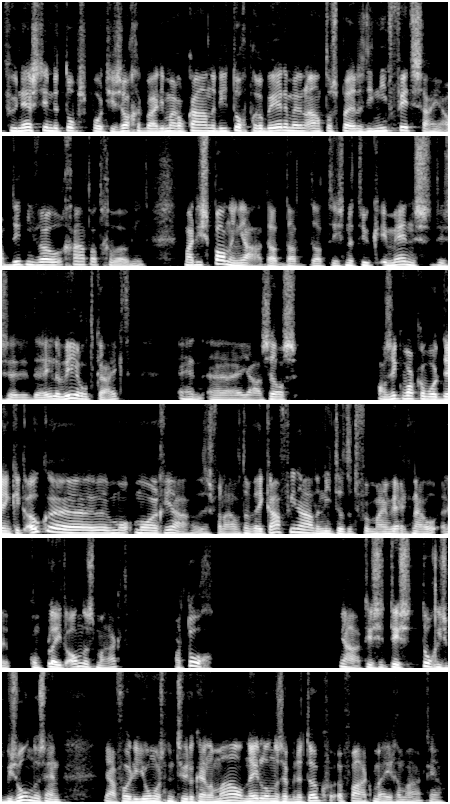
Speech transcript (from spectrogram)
funest in de topsport. Je zag het bij die Marokkanen die toch probeerden met een aantal spelers die niet fit zijn. Ja, op dit niveau gaat dat gewoon niet. Maar die spanning, ja, dat, dat, dat is natuurlijk immens. Dus eh, de hele wereld kijkt. En eh, ja, zelfs als ik wakker word, denk ik ook eh, mo- morgen, ja, dat is vanavond een WK-finale. Niet dat het voor mijn werk nou compleet anders maakt, maar toch. Ja, het is, het is toch iets bijzonders. En ja, voor de jongens natuurlijk helemaal. Nederlanders hebben het ook vaak meegemaakt. Ja.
